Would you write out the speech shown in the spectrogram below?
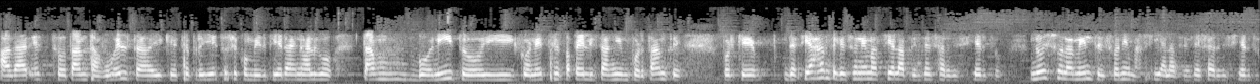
a dar esto tantas vueltas y que este proyecto se convirtiera en algo tan bonito y con este papel tan importante. Porque decías antes que Sonia Macías la princesa del desierto. No es solamente Sonia Macías la princesa del desierto,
